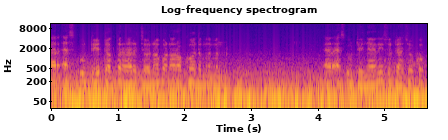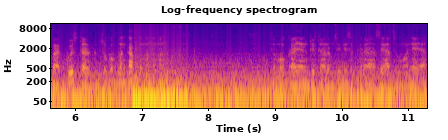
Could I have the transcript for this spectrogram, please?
RSUD Dr. Harjono Ponorogo teman-teman. RSUD-nya ini sudah cukup bagus dan cukup lengkap teman-teman semoga yang di dalam sini segera sehat semuanya ya.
